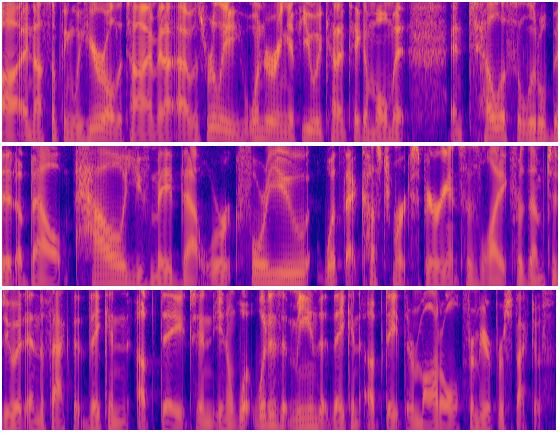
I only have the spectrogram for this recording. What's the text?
uh, and not something we hear all the time. And I, I was really wondering if you would kind of take a moment and tell us a little bit about how you've made that work for you, what that customer experience is like for them to do it, and the fact that they can update. And you know, what what does it mean that they can update their model from your perspective?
